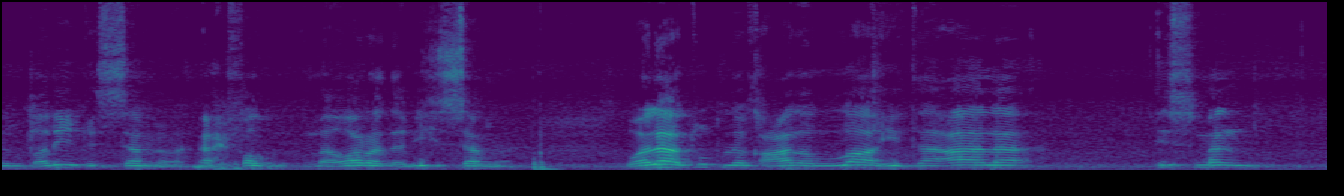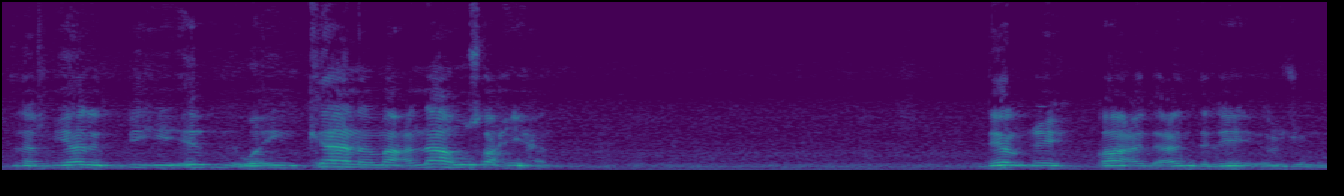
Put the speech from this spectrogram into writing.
من طريق السمع. احفظ ما ورد به السمع. ولا تطلق على الله تعالى اسما لم يرد به إذن وإن كان معناه صحيحا. دي إيه قاعدة عند الجمهور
